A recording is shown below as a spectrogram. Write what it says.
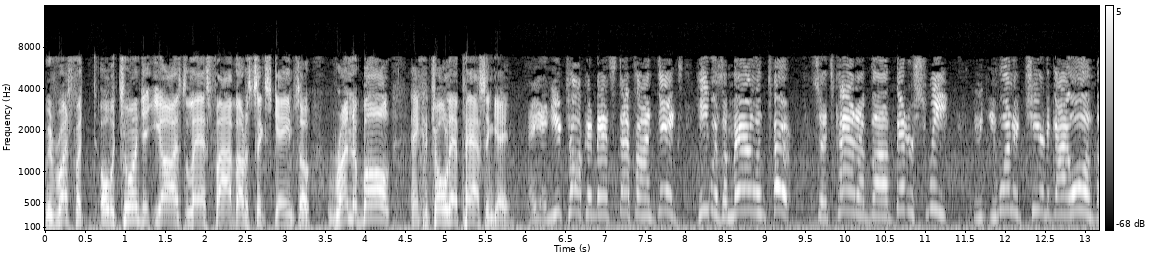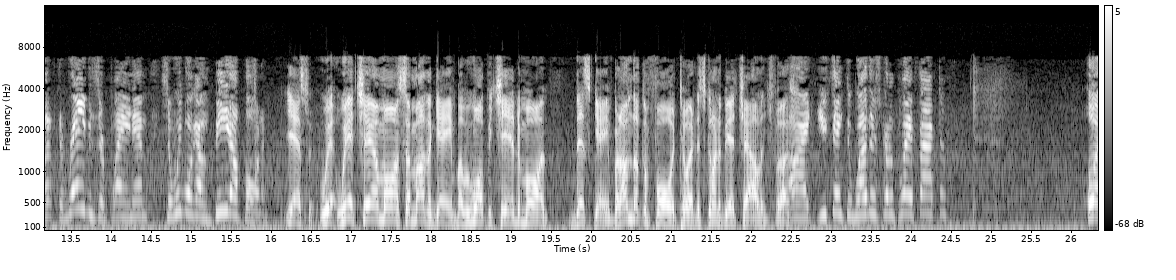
We've rushed for over 200 yards the last five out of six games. So run the ball and control that passing game. Hey, And you're talking about Stefon Diggs. He was a Maryland Terp, so it's kind of uh, bittersweet. You, you want to cheer the guy on, but the Ravens are playing him, so we want to beat up on him. Yes, we, we'll cheer them on some other game, but we won't be cheering them on this game. But I'm looking forward to it. It's going to be a challenge for us. All right, you think the weather's going to play a factor? Well,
